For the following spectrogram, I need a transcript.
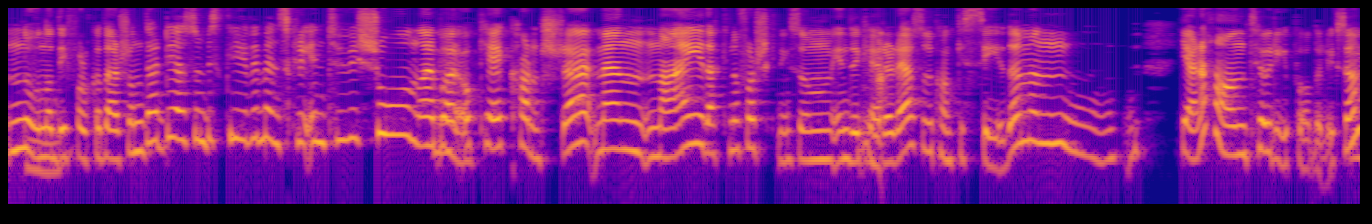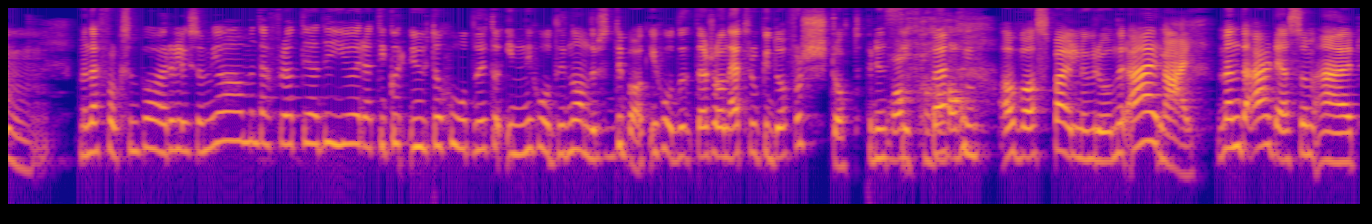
Noen Mm. av de folka der sånn Det er det som beskriver menneskelig intuisjon. Og jeg bare Mm. ok, kanskje, men nei, det er ikke noe forskning som indikerer det, så du kan ikke si det, men gjerne ha en teori på det, liksom. Mm. Men det er folk som bare liksom Ja, men det er fordi at det de gjør, er at de går ut av hodet ditt og inn i hodet til noen andre, så tilbake i hodet ditt. Det er sånn, Jeg tror ikke du har forstått prinsippet hva av hva speilnevroner er. Nei. Men det er det som er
